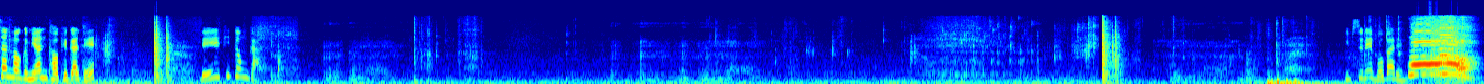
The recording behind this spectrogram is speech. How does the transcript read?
탄산 먹으면 더 배가 돼. 내일 피똥가. 입술에 뭐 바른? 와!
